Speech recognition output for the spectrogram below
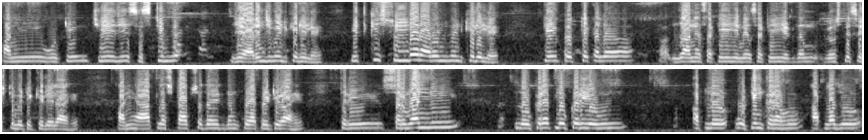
आणि वोटिंगची जी सिस्टीम जे अरेंजमेंट केलेली आहे इतकी सुंदर अरेंजमेंट केलेली आहे. की प्रत्येकाला जाण्यासाठी येण्यासाठी एकदम व्यवस्थित सिस्टमॅटिक केलेलं आहे. आणि आतला स्टाफसुद्धा एकदम कोऑपरेटिव्ह आहे. तरी सर्वांनी लवकरात लवकर येऊन आपलं वोटिंग करावं. आपला जो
